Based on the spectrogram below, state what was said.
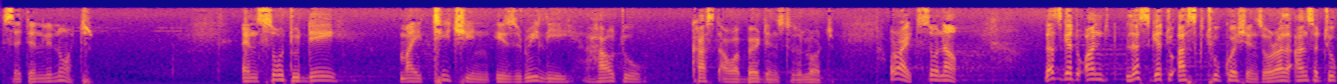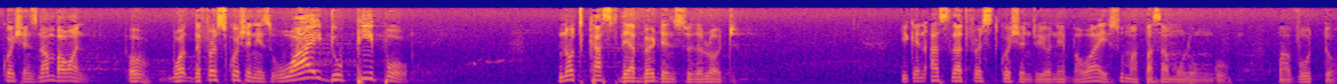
Certainly not. And so today, my teaching is really how to cast our burdens to the Lord. Alright, so now, let's get to, un- let's get to ask two questions, or rather answer two questions. Number one, or what the first question is, why do people not cast their burdens to the Lord? You can ask that first question to your neighbor. Why suma pasa mulungu mavuto?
